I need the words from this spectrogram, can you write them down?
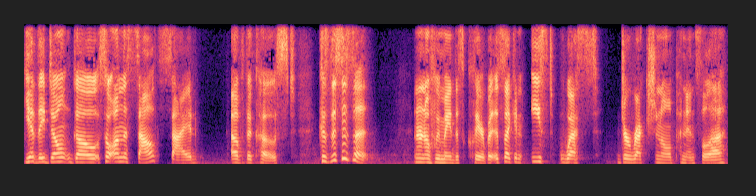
Yeah, they don't go. So on the south side of the coast, because this is a, I don't know if we made this clear, but it's like an east west directional peninsula.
